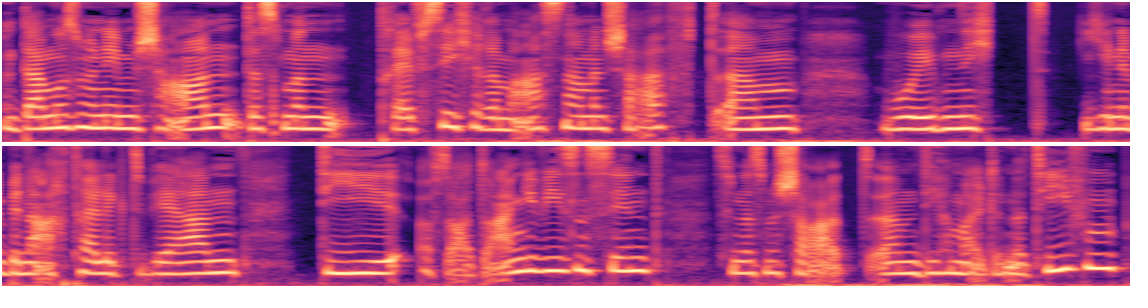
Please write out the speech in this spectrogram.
Und da muss man eben schauen, dass man treffsichere Maßnahmen schafft, ähm, wo eben nicht jene benachteiligt werden, die aufs Auto angewiesen sind, sondern dass man schaut, ähm, die haben Alternativen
